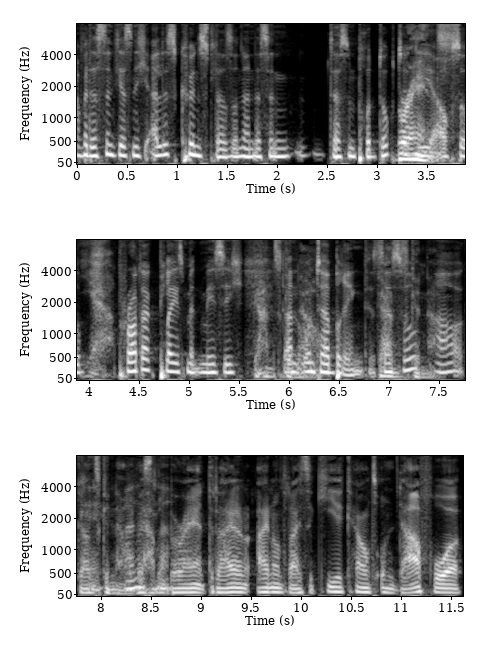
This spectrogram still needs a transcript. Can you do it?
Aber das sind jetzt nicht alles Künstler, sondern das sind, das sind Produkte, die Brands, ihr auch so ja. Product Placement mäßig Ganz dann genau. unterbringt. Ist ganz das so? genau, Ah, okay. ganz genau. Alles wir haben. Brand, drei- 31 Key Accounts und davor,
